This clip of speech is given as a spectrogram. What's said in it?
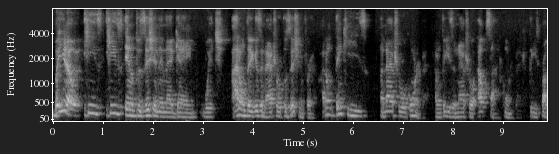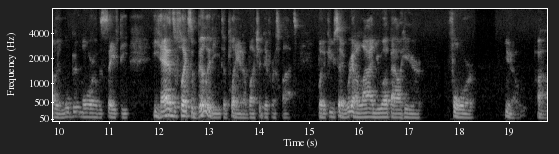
but you know, he's he's in a position in that game which I don't think is a natural position for him. I don't think he's a natural cornerback. I don't think he's a natural outside cornerback. I think he's probably a little bit more of a safety. He has the flexibility to play in a bunch of different spots. But if you say we're going to line you up out here for, you know, uh,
